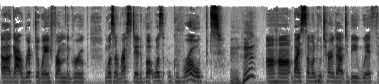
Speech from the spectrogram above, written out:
uh, got ripped away from the group, was arrested, but was groped. Mm-hmm. Uh huh. By someone who turned out to be with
